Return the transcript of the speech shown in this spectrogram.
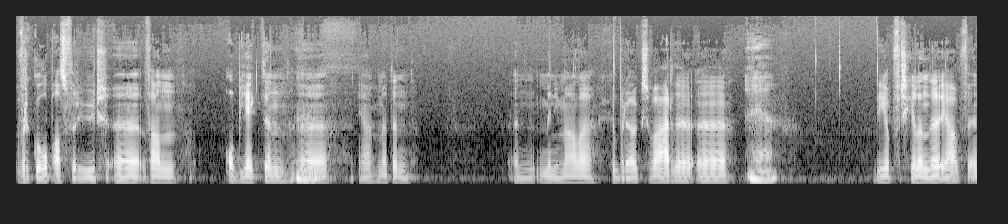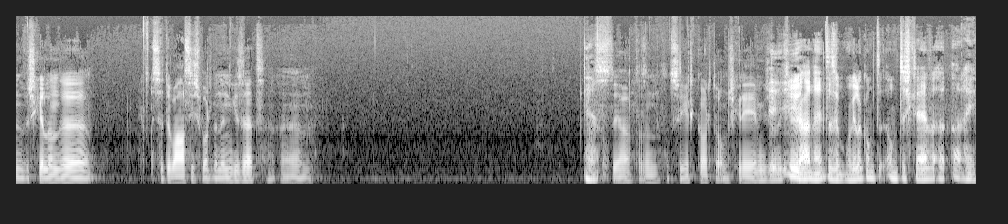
verkoop als verhuur eh, van objecten Mhm. ja, met een, een minimale gebruikswaarde. Ja. die op verschillende, ja, in verschillende situaties worden ingezet. Ehm, Ja. Dat, is, ja, dat is een zeer korte omschrijving. Zoiets, Ja, nee, het is ook moeilijk om te, om te schrijven. Allee,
